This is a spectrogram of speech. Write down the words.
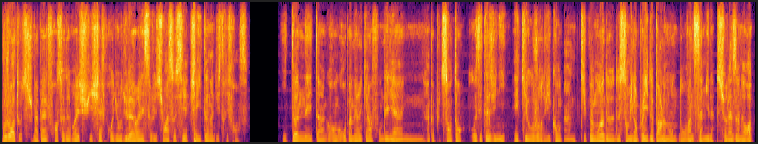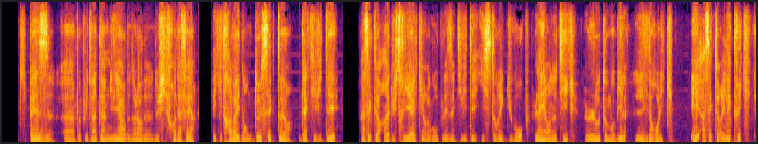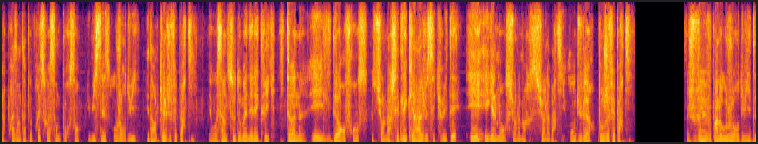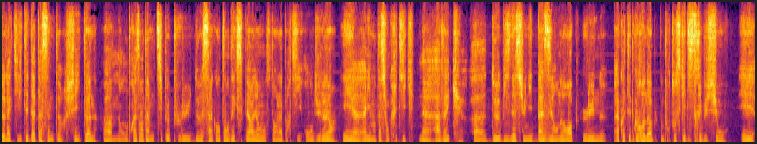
Bonjour à tous, je m'appelle François Debré, je suis chef produit onduleur et solutions associées chez Eaton Industrie France. Eaton est un grand groupe américain fondé il y a un peu plus de 100 ans aux États-Unis et qui aujourd'hui compte un petit peu moins de, 100 000 employés de par le monde, dont 25 000 sur la zone Europe, qui pèse un peu plus de 21 milliards de dollars de, de chiffre d'affaires et qui travaille dans deux secteurs d'activité. Un secteur industriel qui regroupe les activités historiques du groupe, l'aéronautique, l'automobile, l'hydraulique, et un secteur électrique qui représente à peu près 60% du business aujourd'hui et dans lequel je fais partie. Et au sein de ce domaine électrique, Eaton est leader en France sur le marché de l'éclairage de sécurité et également sur, sur la partie onduleur dont je fais partie. Je vais vous parler aujourd'hui de l'activité data center chez Eaton. Euh, on présente un petit peu plus de 50 ans d'expérience dans la partie onduleur et euh, alimentation critique, euh, avec deux business units basées en Europe, l'une à côté de Grenoble pour tout ce qui est distribution et,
